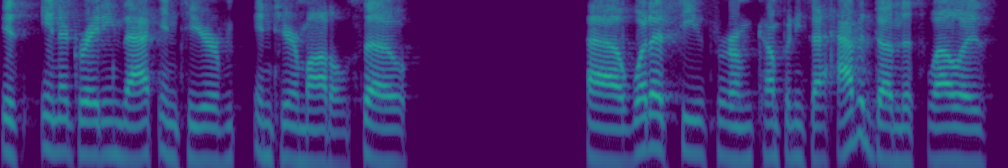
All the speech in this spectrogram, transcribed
is integrating that into your into your model. So uh, what I've seen from companies that haven't done this well is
